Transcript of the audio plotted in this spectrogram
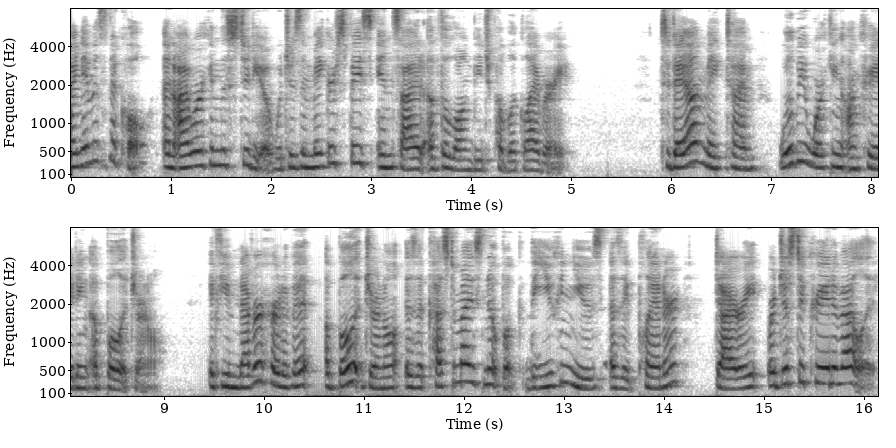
My name is Nicole, and I work in the studio, which is a makerspace inside of the Long Beach Public Library. Today on Make Time, we'll be working on creating a bullet journal. If you've never heard of it, a bullet journal is a customized notebook that you can use as a planner, diary, or just a creative outlet.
